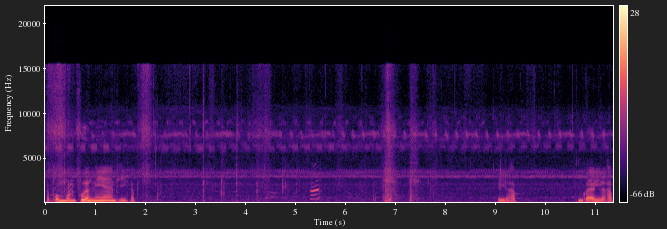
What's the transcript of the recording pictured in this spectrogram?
ครับผมหมุนเฟื่องเนี่ยพี่ครับ อีกแล้วครับกินก้อยเอาอีกแล้วครับ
